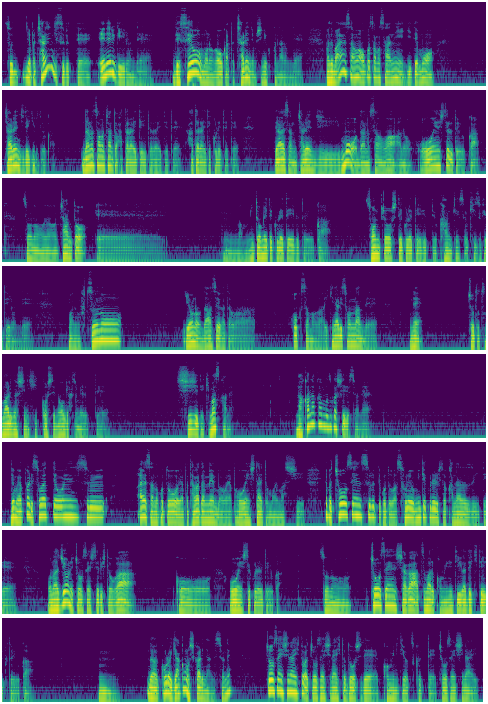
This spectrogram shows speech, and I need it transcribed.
そやっぱチャレンジするってエネルギーいるんでで背負うものが多かったらチャレンジもしにくくなるんで、まあ、でもあやさんはお子様さんにいてもチャレンジできるというか旦那さんはちゃんと働いていただいてて働いてくれててであやさんのチャレンジも旦那さんはあの応援してるというかそのちゃんと、えーまあ、認めてくれているというか尊重してくれているっていう関係性を築けているんでまあでも普通の世の男性方は奥様がいきなりそんなんでねちょっと隣の市に引っ越して農業始めるって指示できますかね？なかなか難しいですよね。でもやっぱりそうやって応援するあやさんのことをやっぱ高田メンバーはやっぱ応援したいと思いますしやっぱ挑戦するってことはそれを見てくれる人は必ずいて同じように挑戦してる人がこう応援してくれるというかその挑戦者が集まるコミュニティができていくというかうん。だからこれは逆もしかりなんですよね。挑戦しない人は挑戦しない人同士でコミュニティを作って挑戦しない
